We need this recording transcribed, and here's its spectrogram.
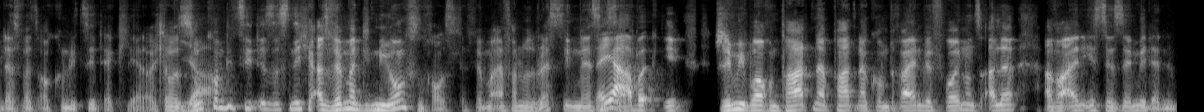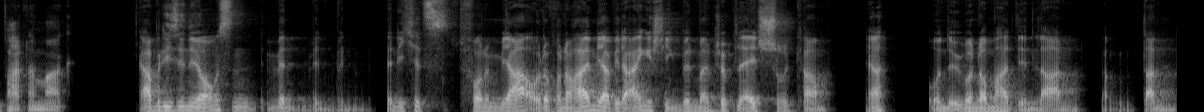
Okay, das war jetzt auch kompliziert erklärt. Aber ich glaube, so kompliziert ist es nicht. Also, wenn man die Nuancen rauslässt, wenn man einfach nur wrestlingmäßig naja, sagt, aber okay, Jimmy braucht einen Partner, Partner kommt rein, wir freuen uns alle, aber eigentlich ist der Sammy, der den Partner mag. Aber diese Nuancen, wenn, wenn, wenn ich jetzt vor einem Jahr oder vor einem halben Jahr wieder eingestiegen bin, weil Triple H zurückkam, ja, und übernommen hat den Laden, dann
